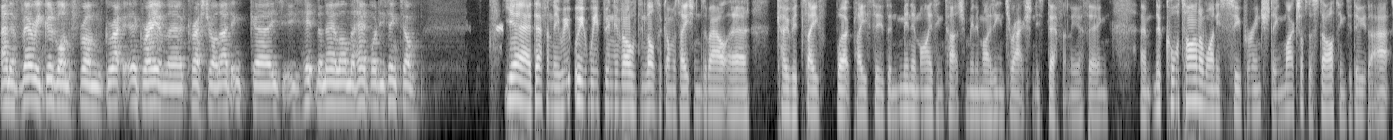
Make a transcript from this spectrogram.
And a very good one from Gra- uh, Graham there, Crestron. I think uh, he's, he's hit the nail on the head. What do you think, Tom? Yeah, definitely. We, we, we've been involved in lots of conversations about uh, COVID safe workplaces and minimizing touch and minimizing interaction is definitely a thing. Um, the Cortana one is super interesting. Microsoft are starting to do that,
